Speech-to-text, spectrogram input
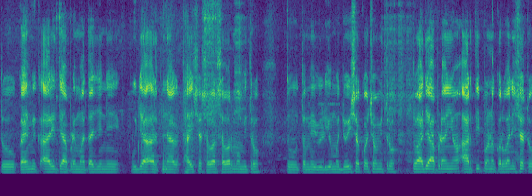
તો કાયમિક આ રીતે આપણે માતાજીની પૂજા અર્ચના થાય છે સવાર સવારમાં મિત્રો. તો તમે વિડીયોમાં જોઈ શકો છો મિત્રો. તો આજે આપણે અહીંયા આરતી પણ કરવાની છે, તો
